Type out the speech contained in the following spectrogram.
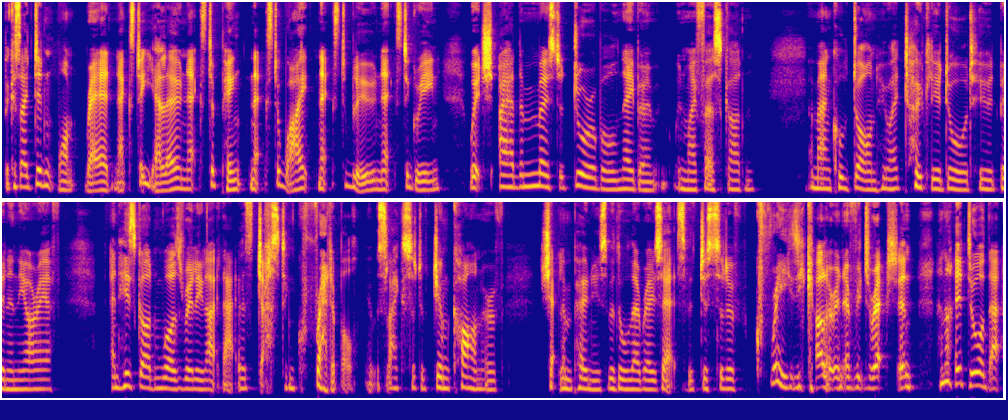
because I didn't want red next to yellow, next to pink, next to white, next to blue, next to green, which I had the most adorable neighbour in my first garden, a man called Don, who I totally adored, who had been in the RAF. And his garden was really like that. It was just incredible. It was like sort of Jim gymkhana of Shetland ponies with all their rosettes, with just sort of crazy colour in every direction. And I adored that.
